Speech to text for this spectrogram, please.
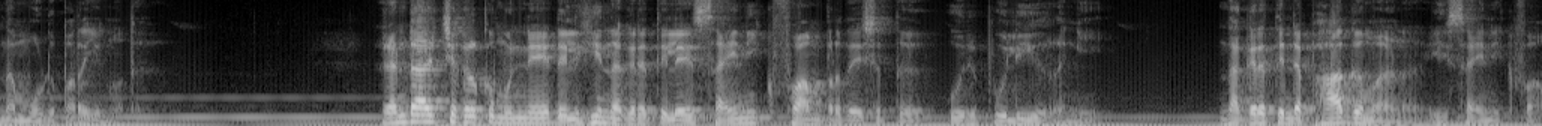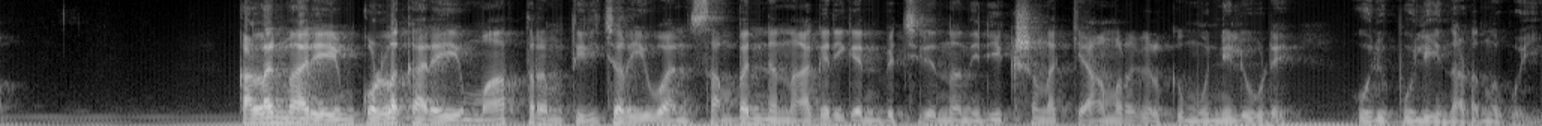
നമ്മോട് പറയുന്നത്. രണ്ടാഴ്ചകൾക്ക് മുന്നേ ഡൽഹി നഗരത്തിലെ സൈനിക് ഫാം പ്രദേശത്ത് ഒരു പുലി ഇറങ്ങി. നഗരത്തിന്റെ ഭാഗമാണ് ഈ സൈനിക് ഫാം. കള്ളന്മാരെയും കൊള്ളക്കാരെയും മാത്രം തിരിച്ചറിയുവാൻ സമ്പന്ന നാഗരികൻ വെച്ചിരുന്ന നിരീക്ഷണ ക്യാമറകൾക്ക് മുന്നിലൂടെ ഒരു പുലി നടന്നുപോയി.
